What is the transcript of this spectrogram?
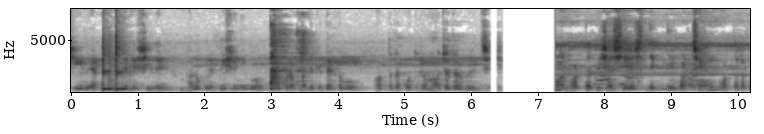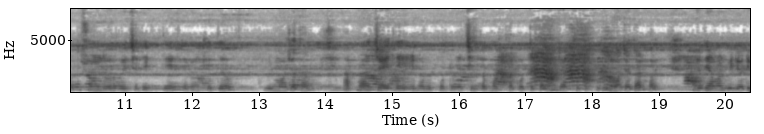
শিল, এখন আমি এটাকে শিলে ভালো করে পিষে নিব। তারপর আপনাদেরকে দেখাবো ভর্তাটা কতটা মজাদার হয়েছে। আমার ভর্তা পিসা শেষ, দেখতেই পাচ্ছেন ভর্তাটা কত সুন্দর হয়েছে দেখতে এবং খেতেও খুবই মজাদার। আপনারা চাইলে এভাবে পটলের ছিলকা ভর্তা করতে পারেন, যা খেতে খুবই মজাদার হয়। যদি আমার ভিডিওটি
